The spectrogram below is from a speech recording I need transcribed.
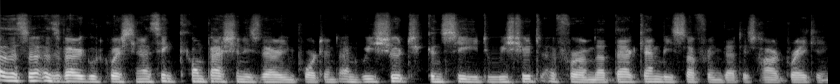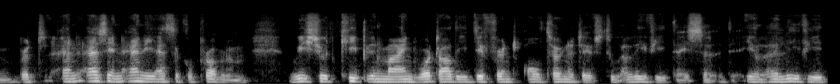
Oh, that's, a, that's a very good question. I think compassion is very important, and we should concede, we should affirm that there can be suffering that is heartbreaking. But, and as in any ethical problem, we should keep in mind what are the different alternatives to alleviate this, uh, alleviate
